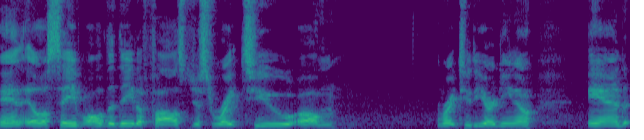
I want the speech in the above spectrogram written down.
And it will save all the data files just right to um, right to the Arduino. And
